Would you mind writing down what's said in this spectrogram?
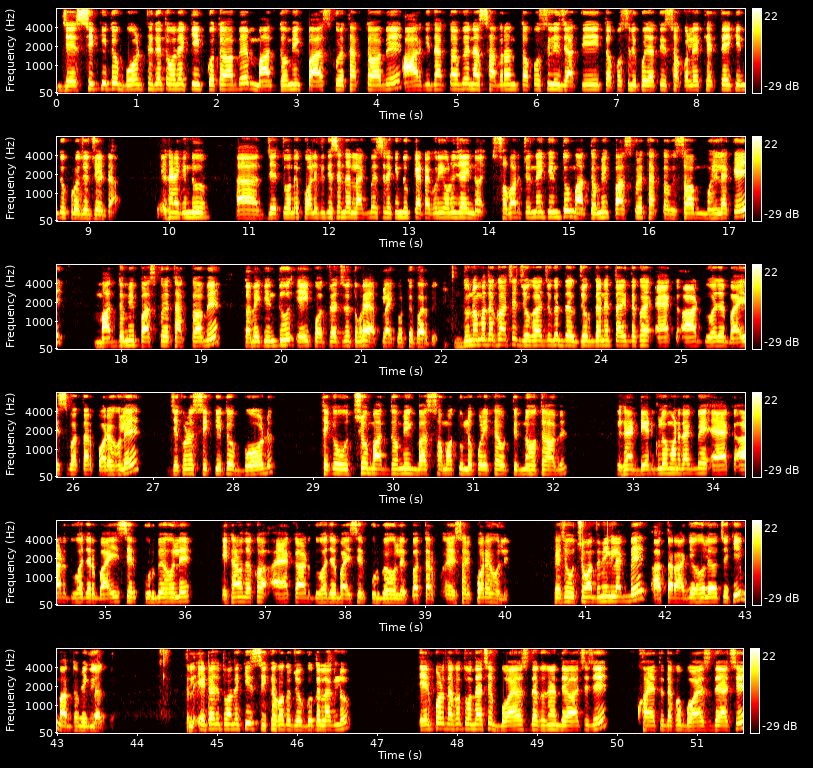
যে শিক্ষিত বোর্ড থেকে তোমাদের কি করতে হবে? মাধ্যমিক পাস করে থাকতে হবে। আর কি থাকতে হবে না সাধারণ তপশিলি জাতি, তপশিলি প্রজাতি সকলের ক্ষেত্রেই কিন্তু প্রযোজ্য এটা। এখানে কিন্তু যে তোমাদের কোয়ালিফিকেশনটা লাগবে সেটা কিন্তু ক্যাটাগরি অনুযায়ী নয়। সবার জন্যই কিন্তু মাধ্যমিক পাস করে থাকতে হবে। সব মহিলাকেই মাধ্যমিক পাস করে থাকতে হবে। তবে কিন্তু এই পদটার জন্য তোমরা অ্যাপ্লাই করতে পারবে। দু নম্বর দেখো আছে, যোগাযোগের যোগদানের তারিখ দেখো এক আট দু বা তার পরে হলে যে কোনো শিক্ষিত বোর্ড থেকে উচ্চ মাধ্যমিক বা সমতুল্য পরীক্ষায় উত্তীর্ণ হতে হবে। এখানে ডেটগুলো মনে রাখবে, এক আট দু এর পূর্বে হলে, এখানেও দেখো এক আট দু এর পূর্বে হলে বা তার সরি পরে হলে। ঠিক আছে, উচ্চ মাধ্যমিক লাগবে আর তার আগে হলে হচ্ছে কি মাধ্যমিক লাগবে। তাহলে এটা হচ্ছে তোমাদের কি শিক্ষাগত যোগ্যতা লাগল। এরপর দেখো তোমাদের আছে বয়স, দেখো এখানে দেওয়া আছে যে, ক্ষয়াতে দেখো বয়স দেওয়া আছে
